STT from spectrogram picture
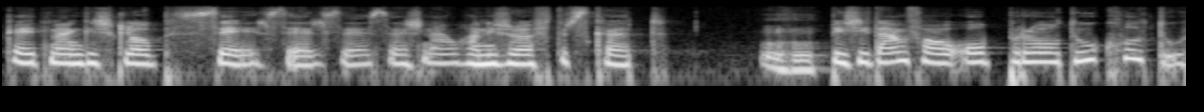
Geht manchmal, glaube ich, sehr, sehr, sehr, sehr schnell. Habe ich schon öfters gehört. Bist du in dem Fall auch pro Du-Kultur?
